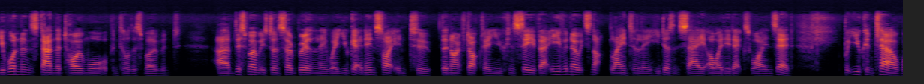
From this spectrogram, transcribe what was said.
You wouldn't understand the Time War up until this moment. Um, this moment is done so brilliantly, where you get an insight into the Ninth Doctor, and you can see that even though it's not blatantly, he doesn't say, "Oh, I did X, Y, and Z," but you can tell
